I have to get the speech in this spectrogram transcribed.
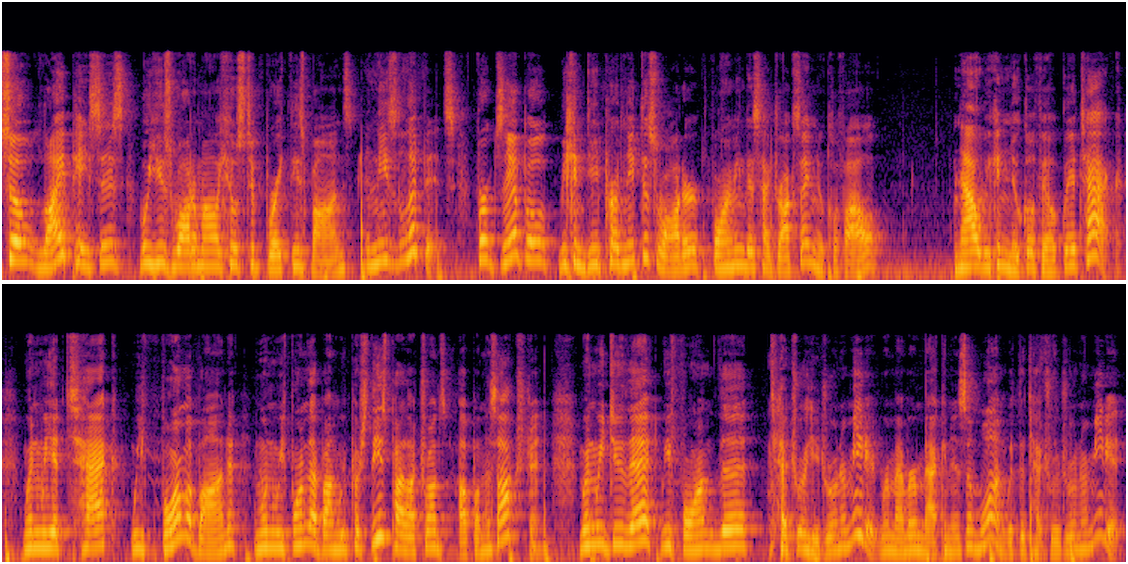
So lipases will use water molecules to break these bonds in these lipids. For example, we can deprotonate this water, forming this hydroxide nucleophile, now we can nucleophilically attack. When we attack, we form a bond, and when we form that bond, we push these pi electrons up on this oxygen. When we do that, we form the tetrahedral intermediate. Remember mechanism one with the tetrahedral intermediate.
